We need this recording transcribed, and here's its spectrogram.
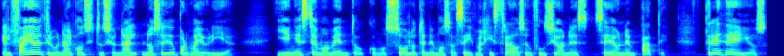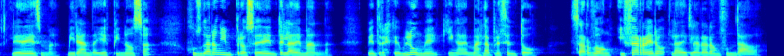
El fallo del Tribunal Constitucional no se dio por mayoría, y en este momento, como solo tenemos a seis magistrados en funciones, se dio un empate. Tres de ellos, Ledesma, Miranda y Espinosa, juzgaron improcedente la demanda, mientras que Blume, quien además la presentó, Sardón y Ferrero la declararon fundada.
